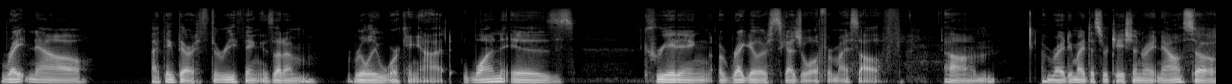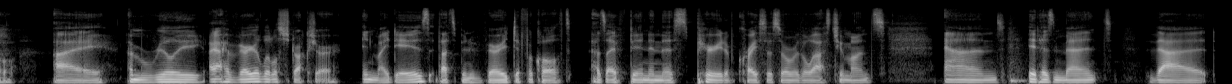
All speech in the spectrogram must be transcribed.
right now. I think there are three things that I'm really working at. One is creating a regular schedule for myself. Um, I'm writing my dissertation right now, so I am really I have very little structure in my days. That's been very difficult as I've been in this period of crisis over the last two months, and it has meant that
